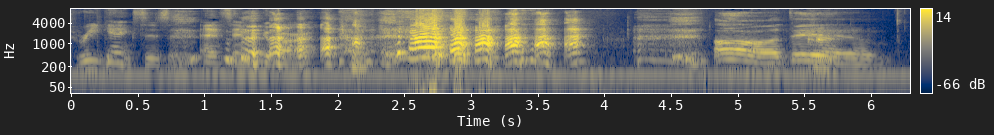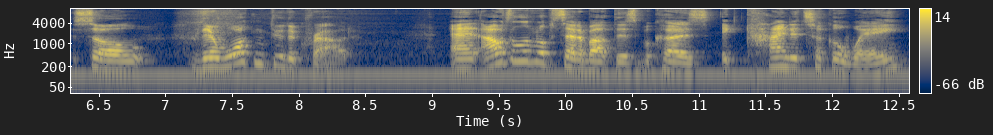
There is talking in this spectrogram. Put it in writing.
Three gangsters and, and Sammy Guevara. Oh damn. so they're walking through the crowd, and I was a little upset about this because it kind of took away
